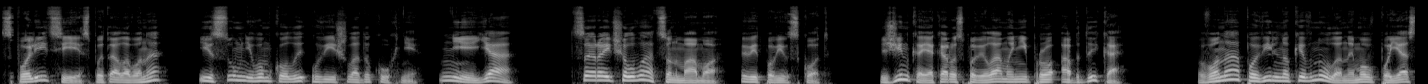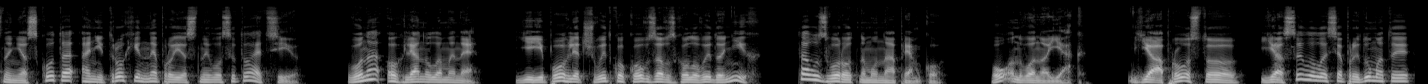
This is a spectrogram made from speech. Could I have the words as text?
З поліції? спитала вона, із сумнівом, коли увійшла до кухні. Ні, я. Це Рейчел Ватсон, мамо, відповів Скотт. Жінка, яка розповіла мені про Абдика. Вона повільно кивнула, немов пояснення Скота ані трохи не прояснило ситуацію. Вона оглянула мене. Її погляд швидко ковзав з голови до ніг та у зворотному напрямку. Он воно як. Я просто я силилася придумати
